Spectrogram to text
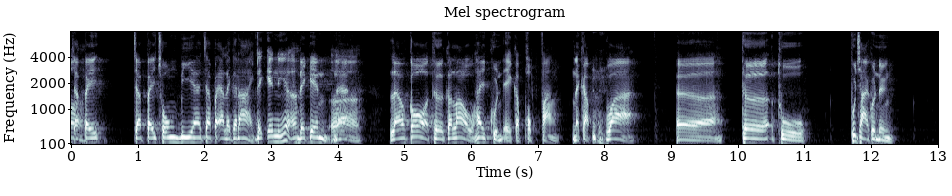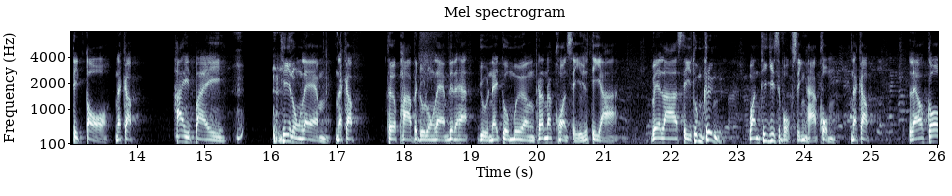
อจะไปจะไปชงเบียร์จะไปอะไรก็ได้ เด็กเอ็นนี้เหรอเด็กเอ็นนะฮะอ่า แล้วก็เธอก็เล่าให้คุณเอกภพฟังนะครับว่าเอ่อเธอถูกผู้ชายคนหนึ่งติดต่อนะครับ ให้ไปที่โรงแรมนะครับ เธอพาไปดูโรงแรมด้วยนะฮะอยู่ในตัวเมืองพระนครศรีอยุธยา เวลาสี่ทุ่มครึ่งวันที่ 26 สิงหาคมนะครับ แล้วก็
